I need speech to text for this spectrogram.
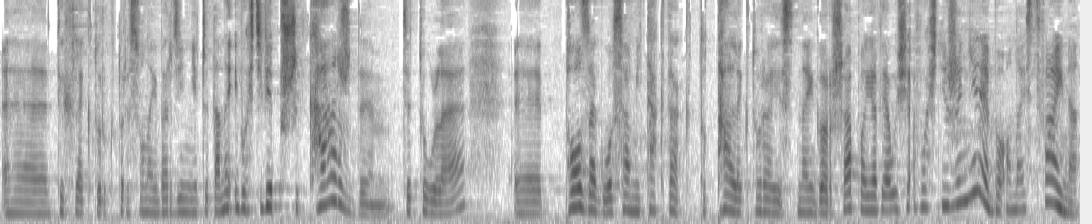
e, tych lektur, które są najbardziej nieczytane. I właściwie przy każdym tytule e, poza głosami tak, tak, to ta lektura jest najgorsza, pojawiały się, a właśnie, że nie, bo ona jest fajna.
